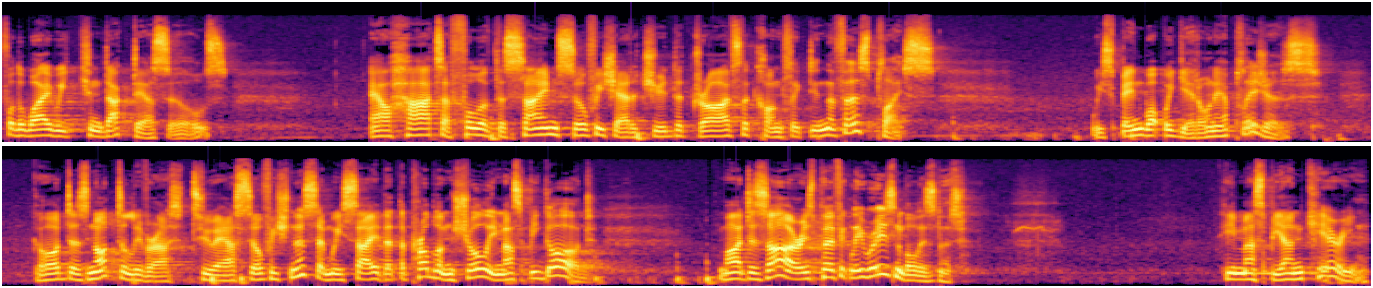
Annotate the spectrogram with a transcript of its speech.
for the way we conduct ourselves, our hearts are full of the same selfish attitude that drives the conflict in the first place. We spend what we get on our pleasures. God does not deliver us to our selfishness, and we say that the problem surely must be God. My desire is perfectly reasonable, isn't it? He must be uncaring.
